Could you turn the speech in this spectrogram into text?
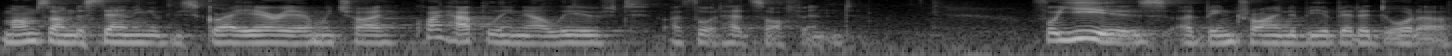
Mum's understanding of this grey area in which I quite happily now lived, I thought had softened. For years, I'd been trying to be a better daughter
